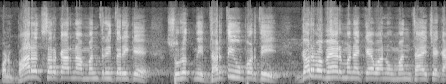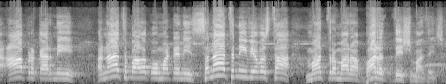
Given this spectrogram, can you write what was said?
પણ ભારત સરકારના મંત્રી તરીકે સુરતની ધરતી ઉપરથી ગર્વભેર મને કહેવાનું મન થાય છે કે આ પ્રકારની અનાથ બાળકો માટેની સનાથની વ્યવસ્થા માત્ર મારા ભારત દેશમાં થઈ છે.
